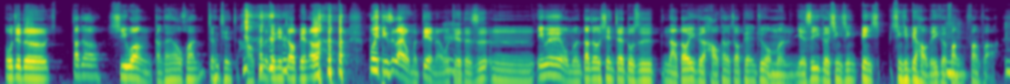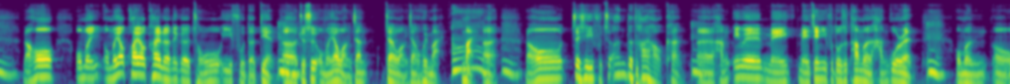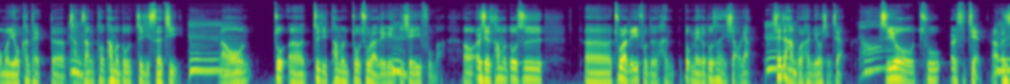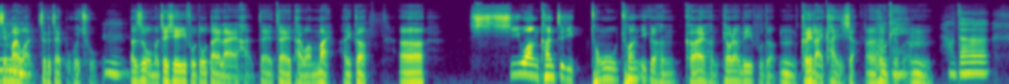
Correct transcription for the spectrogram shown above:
我觉得大家希望赶快要换证件好看的证件照片啊，不一定是来我们店的，我觉得是，嗯，因为我们大家现在都是拿到一个好看的照片，就我们也是一个心情变心情变好的一个方、嗯。方法，嗯。然后我们我们要快要开了那个宠物衣服的店，呃，嗯。就是我们要网站在网站会买、哦卖，嗯。嗯然后这些衣服真的太好看，嗯。呃，韩因为每每件衣服都是他们韩国人，嗯。我们哦我们有 contact 的厂商，都、他们都自己设计，嗯，然后做呃自己他们做出来的一个、嗯。一些衣服嘛，哦、而且他们都是呃出来的衣服的很多每个都是很小量，现在韩国人很流行这样，嗯哦只有出二十件，然后二十件卖完，嗯这个再不会出。嗯但是我们这些衣服都带来还在在台湾卖，还有一个呃，希望看自己宠物穿一个很可爱、很漂亮的衣服的，嗯，可以来看一下，嗯、OK 嗯，好的。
